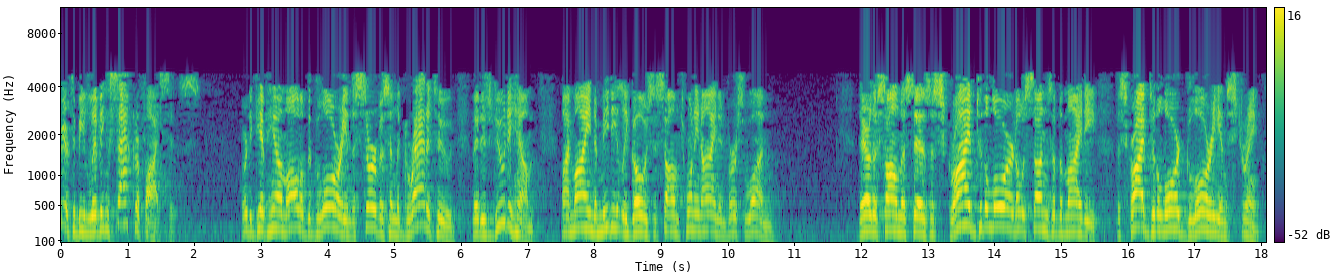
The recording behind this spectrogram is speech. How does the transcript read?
We are to be living sacrifices. We're to give Him all of the glory and the service and the gratitude that is due to Him. My mind immediately goes to Psalm 29 and verse 1. There the psalmist says, Ascribe to the Lord, O sons of the mighty. Ascribe to the Lord glory and strength.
